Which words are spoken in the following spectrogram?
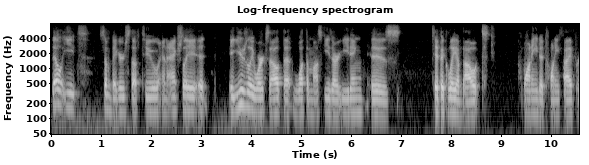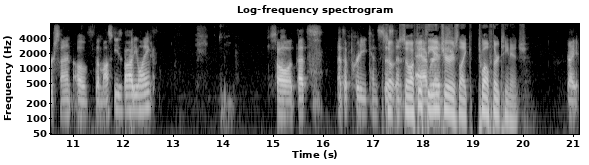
they'll eat some bigger stuff too, and actually, it it usually works out that what the muskies are eating is typically about twenty to twenty five percent of the muskie's body length. So that's that's a pretty So consistent. so a 50 average. incher is like 12 13 inch. right.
